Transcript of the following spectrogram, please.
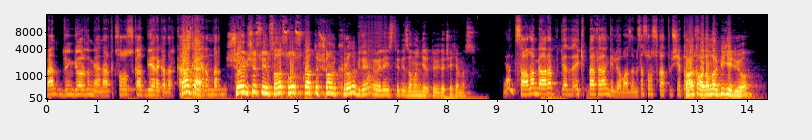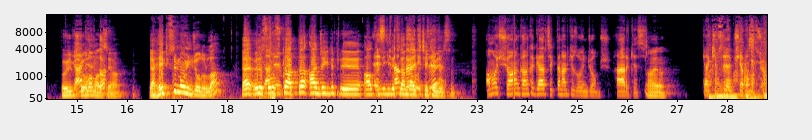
Ben dün gördüm yani artık solo squat bir yere kadar. Kanka. Karşısındaki adamların Şöyle bir şey söyleyeyim sana. Solo squat'ta şu an kralı bile öyle istediği zaman gelip de video çekemez. yani sağlam bir Arap ya da ekipler falan geliyor bazen. Mesela solo squat'ta bir şey yapamıyorsun. Kanka adamlar bir geliyor. Böyle bir şey Yani olamaz dört- ya. Ya hepsi mi oyuncu olur la? Yani öyle solo Yani- squat'ta anca gidip e, altın liginde falan belki çekebilirsin. Ama şu an kanka gerçekten herkes oyuncu olmuş. Herkes. Aynen. Yani kimse bir şey yapamaz şu an.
